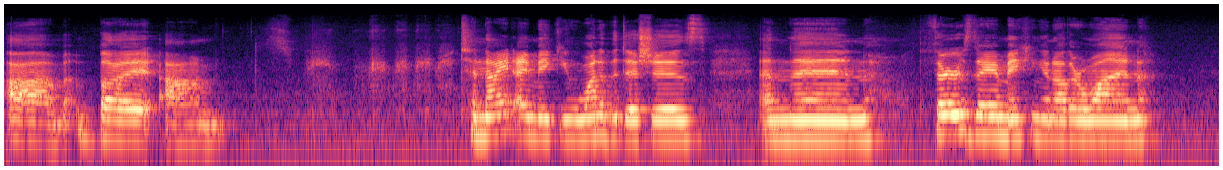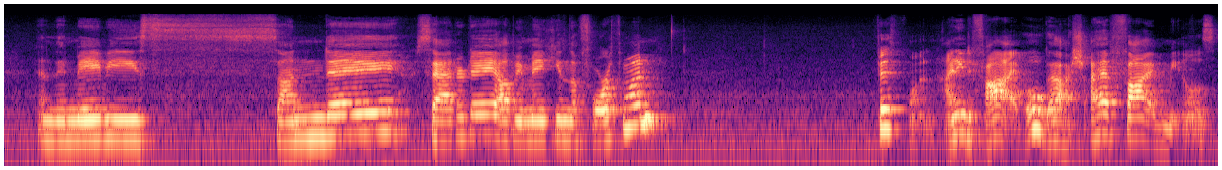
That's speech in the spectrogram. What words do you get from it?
Um, but um, tonight I'm making one of the dishes and then Thursday I'm making another one. And then maybe Sunday, Saturday, I'll be making the fourth one. Fifth one. I need five. Oh gosh, I have five meals.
